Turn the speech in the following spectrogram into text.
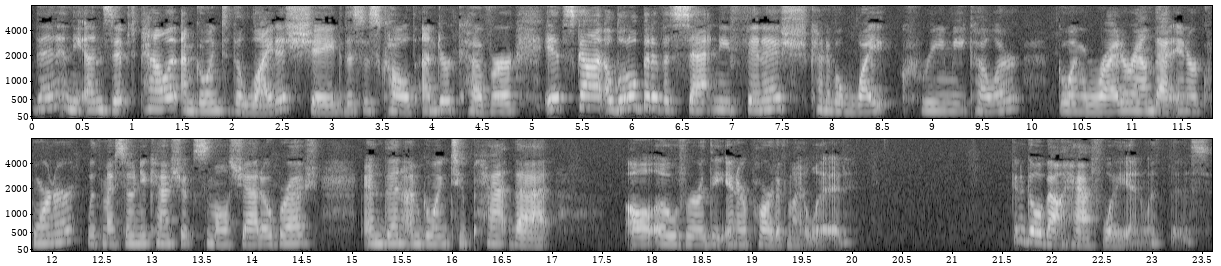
Then in the unzipped palette, I'm going to the lightest shade. This is called Undercover. It's got a little bit of a satiny finish, kind of a white creamy color, going right around that inner corner with my Sonia Kashuk small shadow brush. And then I'm going to pat that all over the inner part of my lid. I'm gonna go about halfway in with this.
